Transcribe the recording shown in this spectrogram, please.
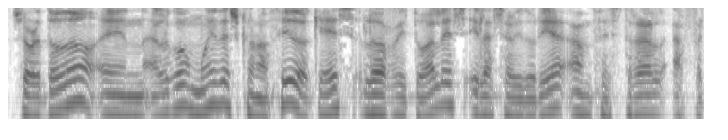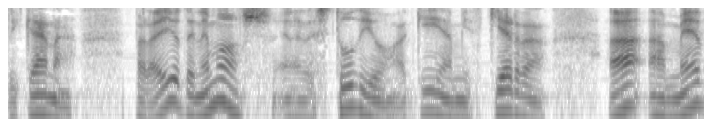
sobre todo en algo muy desconocido, que es los rituales y la sabiduría ancestral africana. Para ello tenemos en el estudio, aquí a mi izquierda, a Ahmed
